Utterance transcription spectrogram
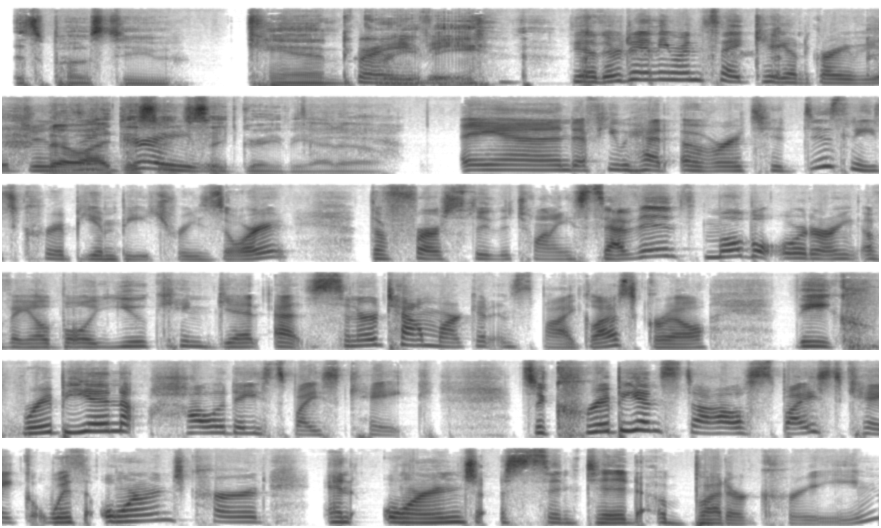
As opposed to canned gravy. Gravy. The other didn't even say canned gravy. It just No, said I just gravy. said gravy. I know. And if you head over to Disney's Caribbean Beach Resort, the 1st through the 27th, mobile ordering available, you can get at Centertown Market and Spyglass Grill the Caribbean Holiday Spice Cake. It's a Caribbean style spiced cake with orange curd and orange scented buttercream.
